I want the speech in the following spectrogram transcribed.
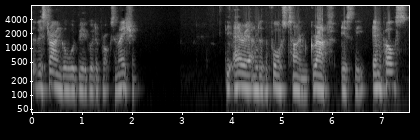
that this triangle would be a good approximation. The area under the force time graph is the impulse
